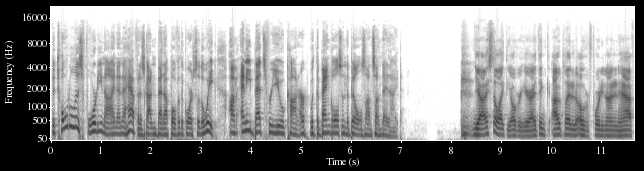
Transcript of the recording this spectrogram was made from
The total is 49 and a half and has gotten bet up over the course of the week. Um, any bets for you, Connor, with the Bengals and the Bills on Sunday night? Yeah, I still like the over here. I think I would play it at over 49 and a half.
